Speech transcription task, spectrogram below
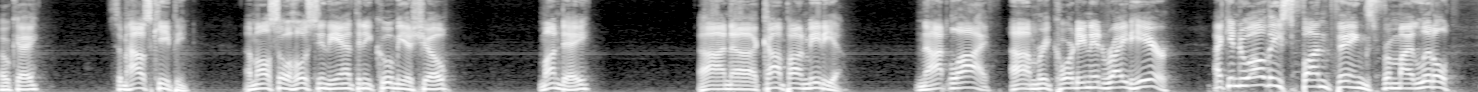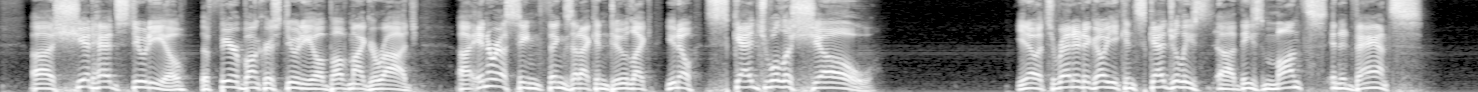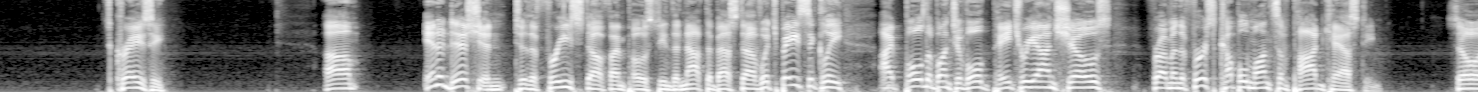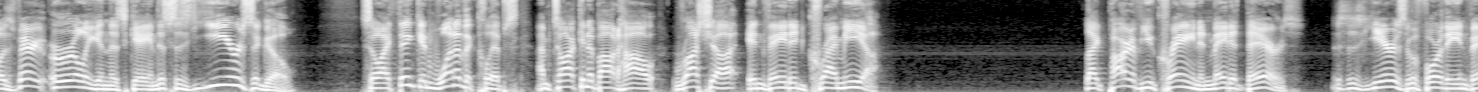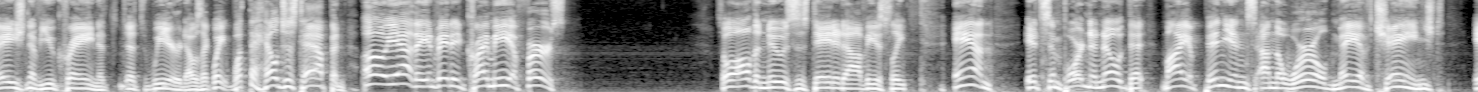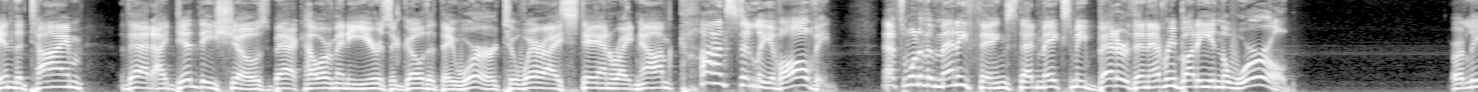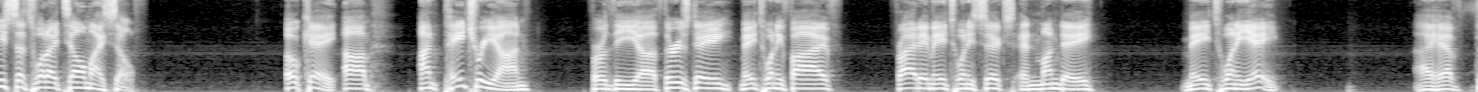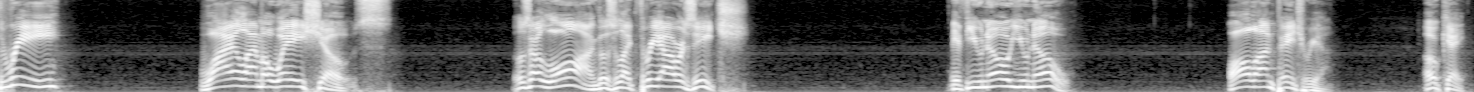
Okay. Some housekeeping. I'm also hosting the Anthony Cumia show Monday, on uh, Compound Media. Not live. I'm recording it right here. I can do all these fun things from my little uh, shithead studio, the Fear Bunker studio above my garage. Uh, interesting things that I can do, like, you know, schedule a show. You know, it's ready to go. You can schedule these uh, these months in advance. It's crazy. Um, in addition to the free stuff I'm posting, the not the best of, which basically I pulled a bunch of old Patreon shows from in the first couple months of podcasting. So it was very early in this game. This is years ago. So I think in one of the clips, I'm talking about how Russia invaded Crimea, like part of Ukraine, and made it theirs. This is years before the invasion of Ukraine. It's, that's weird. I was like, wait, what the hell just happened? Oh, yeah, they invaded Crimea first. So all the news is dated, obviously. And it's important to note that my opinions on the world may have changed in the time that I did these shows back however many years ago that they were to where I stand right now. I'm constantly evolving. That's one of the many things that makes me better than everybody in the world. Or at least that's what I tell myself. Okay. Um, on Patreon for the uh, Thursday, May 25, Friday, May 26, and Monday, May 28, I have three while I'm away shows. Those are long, those are like three hours each. If you know, you know. All on Patreon. Okay.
